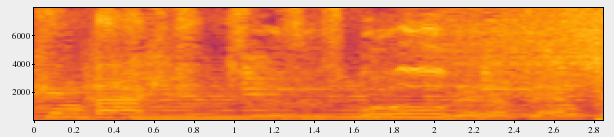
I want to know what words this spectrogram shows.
looking back to those who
